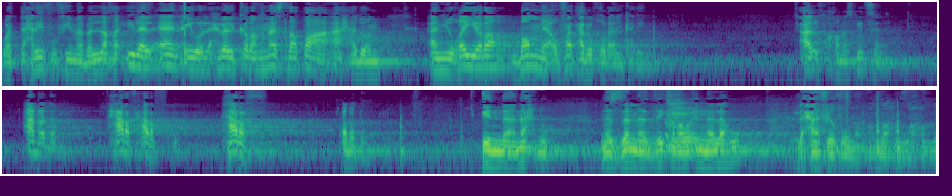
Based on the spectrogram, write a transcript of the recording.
والتحريف فيما بلغ إلى الآن أيها الأحباب الكرام ما استطاع أحد أن يغير ضم أو فتح بالقرآن الكريم. 1500 سنة. أبدا. حرف حرف. حرف. أبدا. إنا نحن نزلنا الذكر وإنا له لحافظون. الله الله الله.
